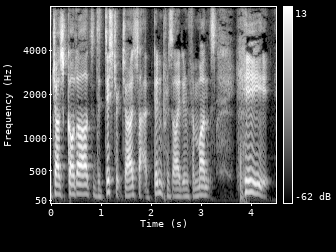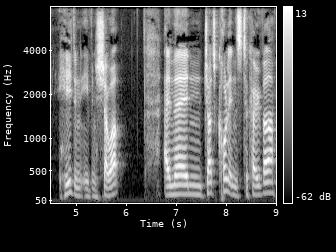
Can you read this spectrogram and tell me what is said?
Judge Goddard, the district judge that had been presiding for months, he he didn't even show up. And then Judge Collins took over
